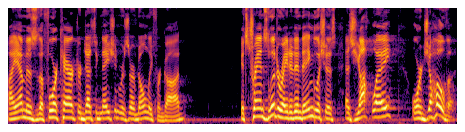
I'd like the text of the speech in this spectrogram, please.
I am is the four character designation reserved only for God. It's transliterated into English as, as Yahweh or Jehovah,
